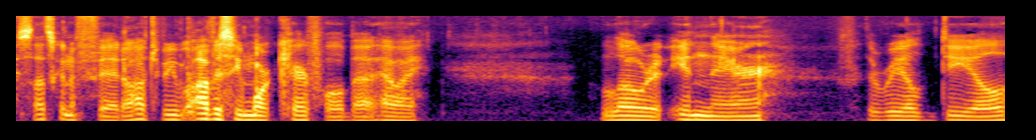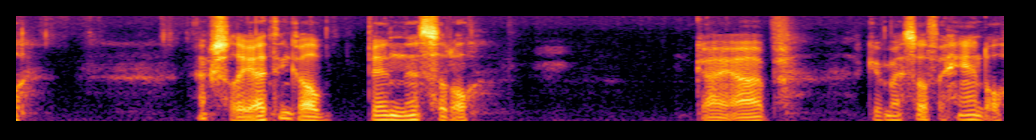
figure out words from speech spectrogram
So that's going to fit. I'll have to be obviously more careful about how I lower it in there for the real deal. Actually, I think I'll bend this little guy up, give myself a handle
